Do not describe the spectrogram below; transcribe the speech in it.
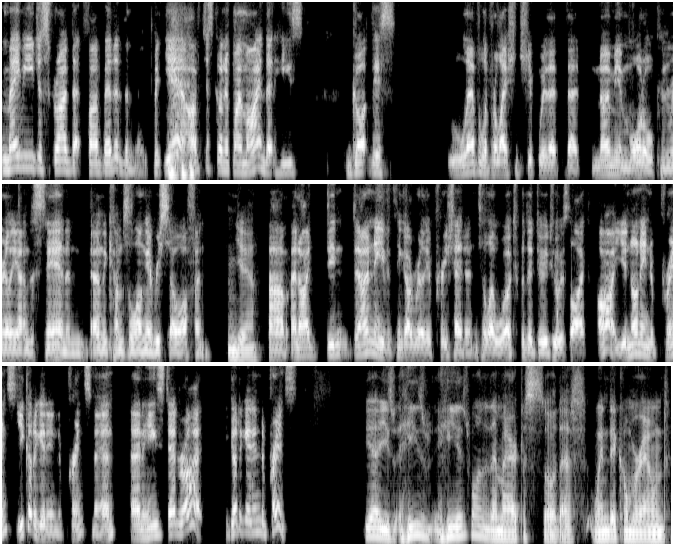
Maybe you described that far better than me. But yeah, I've just got in my mind that he's got this level of relationship with it that no mere mortal can really understand and only comes along every so often. Yeah. Um, and I didn't don't even think I really appreciate it until I worked with a dude who was like, "Oh, you're not into Prince? You got to get into Prince, man." And he's dead right. You got to get into Prince. Yeah, he's he's he is one of them artists so that when they come around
